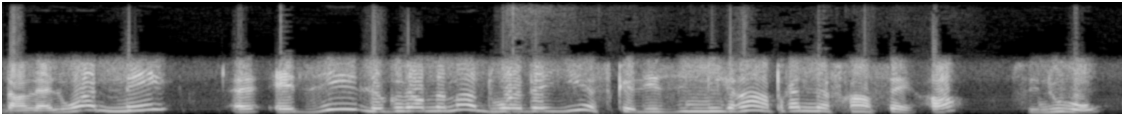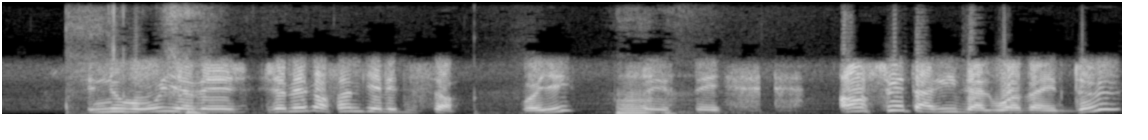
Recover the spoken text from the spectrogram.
dans la loi, mais euh, elle dit le gouvernement doit veiller à ce que les immigrants apprennent le français. Ah, c'est nouveau. C'est nouveau. Il y avait jamais personne qui avait dit ça. Vous voyez? Mmh. Ensuite arrive la loi 22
